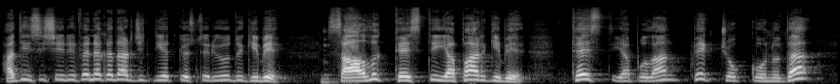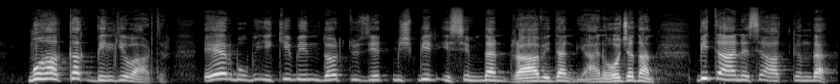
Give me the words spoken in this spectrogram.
Hadisi şerife ne kadar ciddiyet gösteriyordu gibi, sağlık testi yapar gibi test yapılan pek çok konuda muhakkak bilgi vardır. Eğer bu 2471 isimden, raviden yani hocadan bir tanesi hakkında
